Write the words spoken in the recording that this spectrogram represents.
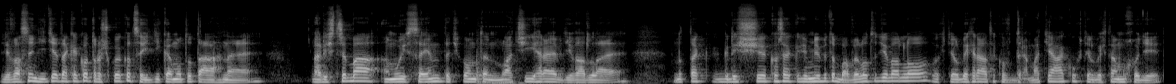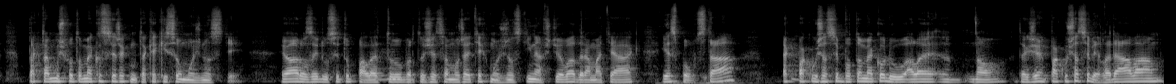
že vlastně dítě tak jako trošku jako cítí, kam to táhne. A když třeba můj syn, teď ten mladší, hraje v divadle, No tak když jako řekl, mě by to bavilo to divadlo, chtěl bych hrát jako v dramaťáku, chtěl bych tam chodit, tak tam už potom jako si řeknu, tak jaký jsou možnosti. Jo a rozejdu si tu paletu, mm. protože samozřejmě těch možností navštěvovat dramaťák je spousta, tak pak už asi potom jako jdu, ale eh, no, takže pak už asi vyhledávám,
